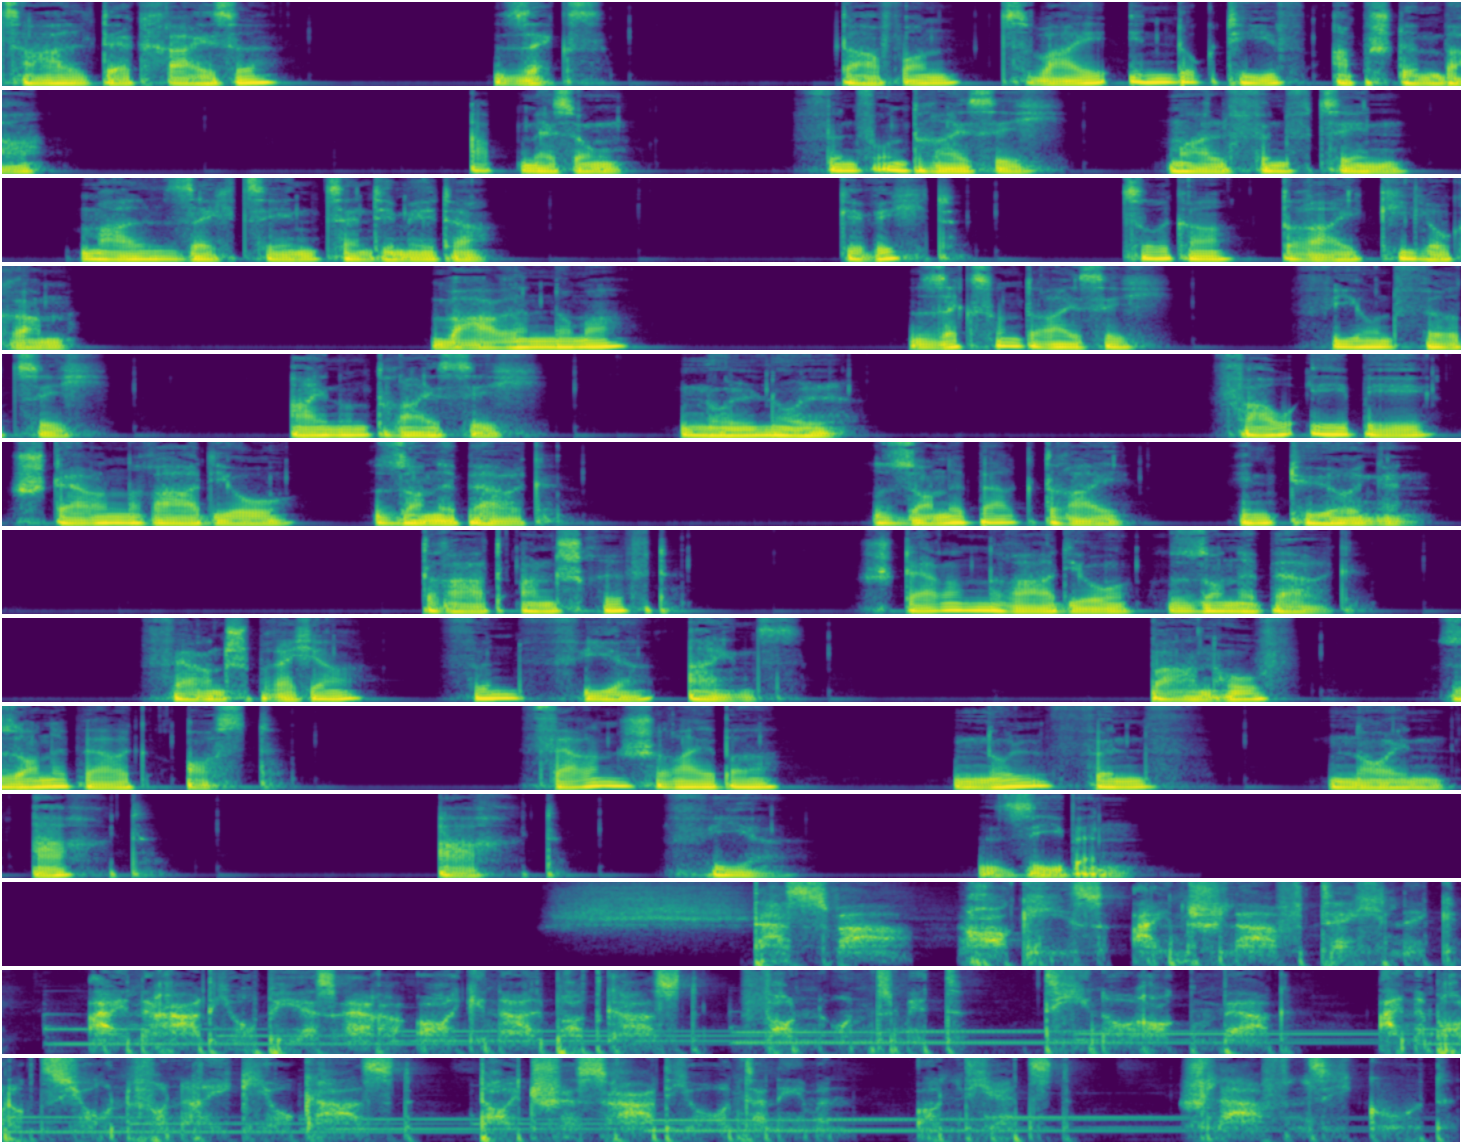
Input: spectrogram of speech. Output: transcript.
Zahl der Kreise 6. Davon zwei induktiv abstimmbar. Abmessung 35 mal 15 mal 16 Zentimeter. Gewicht circa 3 Kilogramm. Warennummer 36 44 31 00 VEB Sternradio Sonneberg. Sonneberg 3 in Thüringen. Drahtanschrift Sternradio Sonneberg. Fernsprecher 541 Bahnhof Sonneberg Ost. Fernschreiber 05 neun acht acht vier sieben. Das war Rockys Einschlaftechnik. Ein Radio PSR Original Podcast von und mit Tino Rockenberg. Eine Produktion von Regiocast, deutsches Radiounternehmen. Und jetzt schlafen Sie gut.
